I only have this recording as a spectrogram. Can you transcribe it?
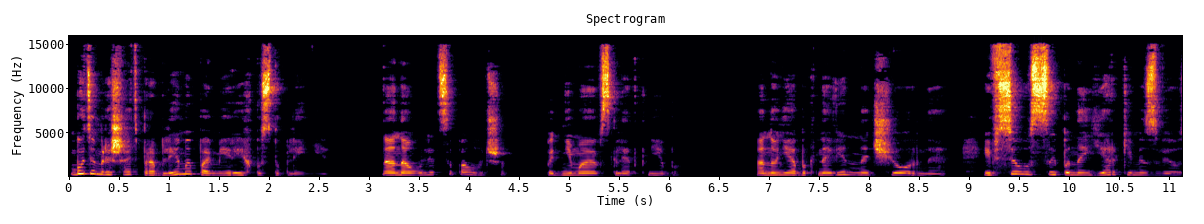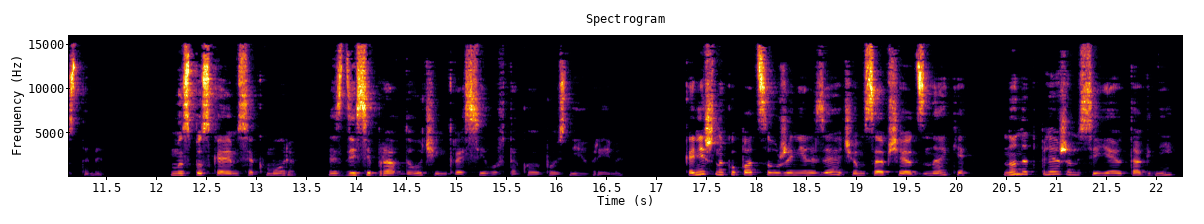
Будем решать проблемы по мере их поступления. А на улице получше. Поднимаю взгляд к небу. Оно необыкновенно черное и все усыпано яркими звездами. Мы спускаемся к морю. Здесь и правда очень красиво в такое позднее время. Конечно, купаться уже нельзя, о чем сообщают знаки, но над пляжем сияют огни,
